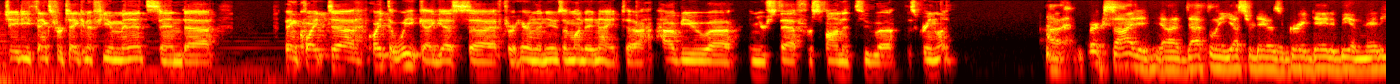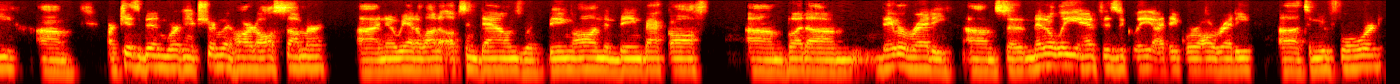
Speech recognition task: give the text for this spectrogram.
JD, thanks for taking a few minutes and uh, been quite uh, quite the week, I guess, uh, after hearing the news on Monday night. Uh, how have you uh, and your staff responded to uh, this green light? we're excited. definitely, yesterday was a great day to be a Middie. Um, our kids have been working extremely hard all summer. Uh, I know we had a lot of ups and downs with being on and being back off, um, but um, they were ready. Um, so mentally and physically, I think we're all ready uh, to move forward,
